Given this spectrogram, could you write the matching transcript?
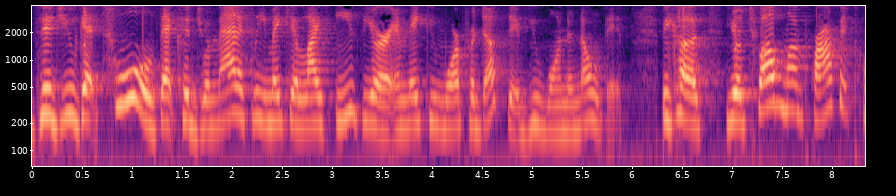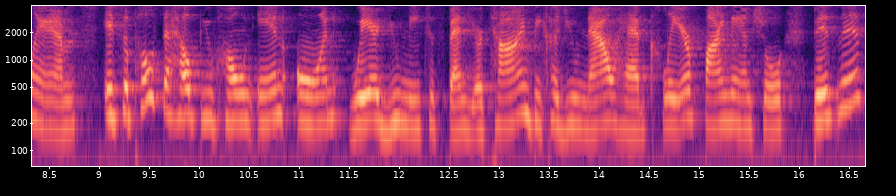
Did you get tools that could dramatically make your life easier and make you more productive? You want to know this because your 12 month profit plan it's supposed to help you hone in on where you need to spend your time because you now have clear financial business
